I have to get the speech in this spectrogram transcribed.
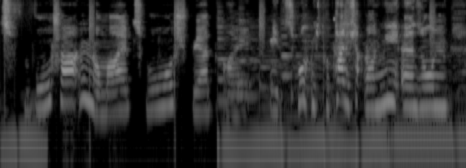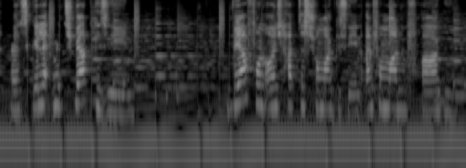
2 Schaden, normal 2, Schwert 3. Ey, das wurmt mich total. Ich habe noch nie äh, so ein äh, Skelett mit Schwert gesehen. Wer von euch hat das schon mal gesehen? Einfach mal eine Frage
